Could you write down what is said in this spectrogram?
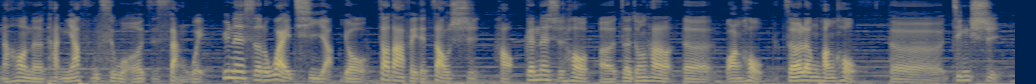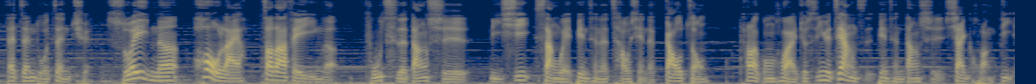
然后呢，他你要扶持我儿子上位，因为那时候的外戚呀有赵大妃的赵氏，好，跟那时候呃哲宗他的王后哲仁皇后的金氏在争夺政权，所以呢，后来赵大妃赢了。扶持了当时李希上位，变成了朝鲜的高宗。她老公后来就是因为这样子，变成当时下一个皇帝。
